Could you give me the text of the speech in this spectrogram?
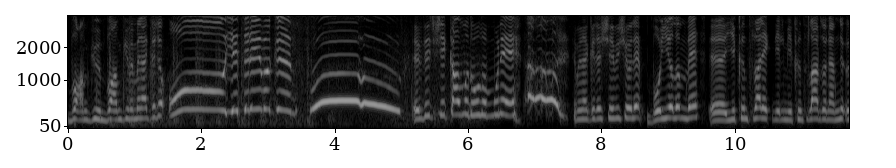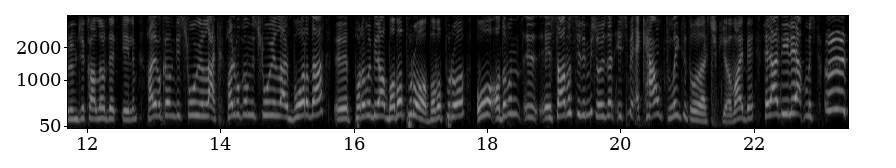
bam güm bam güm hemen arkadaşlar. Oo yeteneğe bakın. Woohoo! Evde hiçbir şey kalmadı oğlum bu ne? Aa! Hemen arkadaşlar şöyle şöyle boyayalım ve e, yıkıntılar ekleyelim. Yıkıntılar da önemli. Örümcek ağları da ekleyelim. Hadi bakalım Destroyer'lar. Hadi bakalım Destroyer'lar. Bu arada e, paramı biraz Baba Pro. Baba Pro. O adamın e, hesabı silinmiş. O yüzden ismi account deleted olarak çıkıyor. Vay be. Herhalde hile yapmış. Evet.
